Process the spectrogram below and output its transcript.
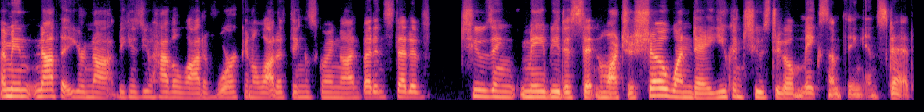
I mean, not that you're not because you have a lot of work and a lot of things going on, but instead of choosing maybe to sit and watch a show one day, you can choose to go make something instead.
